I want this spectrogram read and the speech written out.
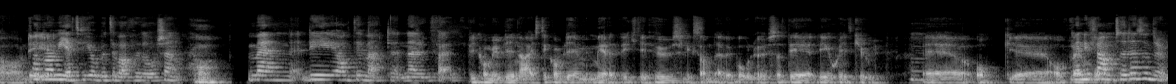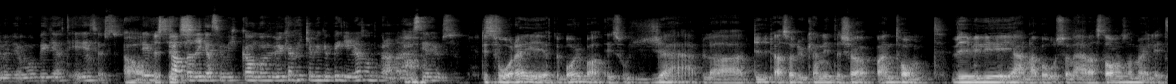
Ja, det För att man vet hur jobbigt det var för ett år sedan. Ja. Men det är ju alltid värt det när det blir färdigt. Det kommer ju bli nice. Det kommer bli mer ett riktigt hus liksom där vi bor nu. Så det, det är skitkul. Eh, och eh, Men i framtiden så drömmer vi om att bygga ett eget hus. Ja, det pratar vi ganska mycket om och vi brukar skicka mycket bilder och sånt till varandra när vi ser hus. Det svåra i Göteborg bara att det är så jävla dyrt. Alltså du kan inte köpa en tomt. Vi vill ju gärna bo så nära stan som möjligt.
